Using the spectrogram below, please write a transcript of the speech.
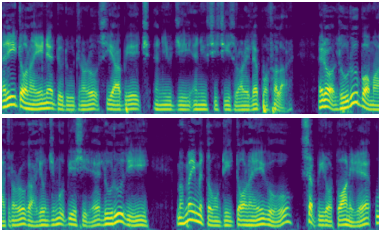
အဲ့ဒီတော်လှန်ရေးနဲ့အတူတူကျွန်တော်တို့ CRPH NUG NUCC ဆိုတာတွေလည်းပေါ်ထွက်လာတယ်အဲ့တော့လူထုပေါ်မှာကျွန်တော်တို့ကယုံကြည်မှုအပြည့်ရှိတယ်လူထုဒီမမိတ်မတုံဒီတော်လှန်ရေးကိုဆက်ပြီးတော့တွားနေတယ်ဥ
